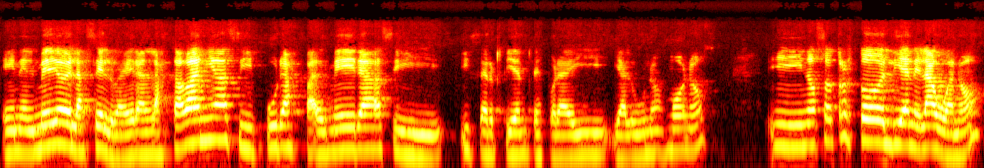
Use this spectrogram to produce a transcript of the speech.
en el medio de la selva, eran las cabañas y puras palmeras y, serpientes por ahí y algunos monos, y nosotros todo el día en el agua, ¿no?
